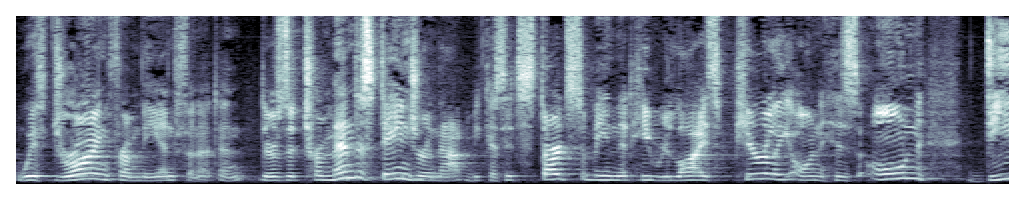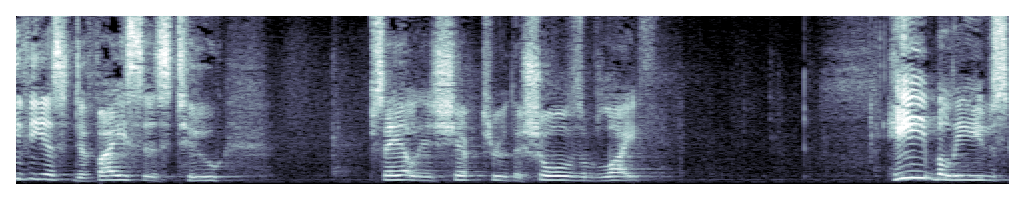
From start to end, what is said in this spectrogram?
withdrawing from the infinite. And there's a tremendous danger in that because it starts to mean that he relies purely on his own devious devices to sail his ship through the shoals of life. He believes,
